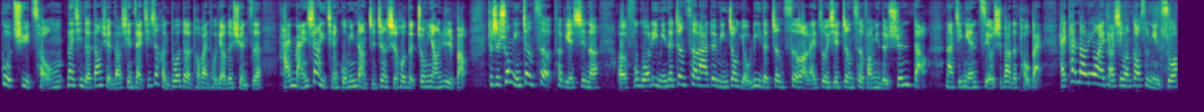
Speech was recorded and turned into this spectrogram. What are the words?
过去从赖清德当选到现在，其实很多的头版头条的选择还蛮像以前国民党执政时候的《中央日报》，就是说明政策，特别是呢，呃，福国利民的政策啦，对民众有利的政策啊，来做一些政策方面的。宣导。那今年《自由时报》的头版还看到另外一条新闻，告诉你说，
